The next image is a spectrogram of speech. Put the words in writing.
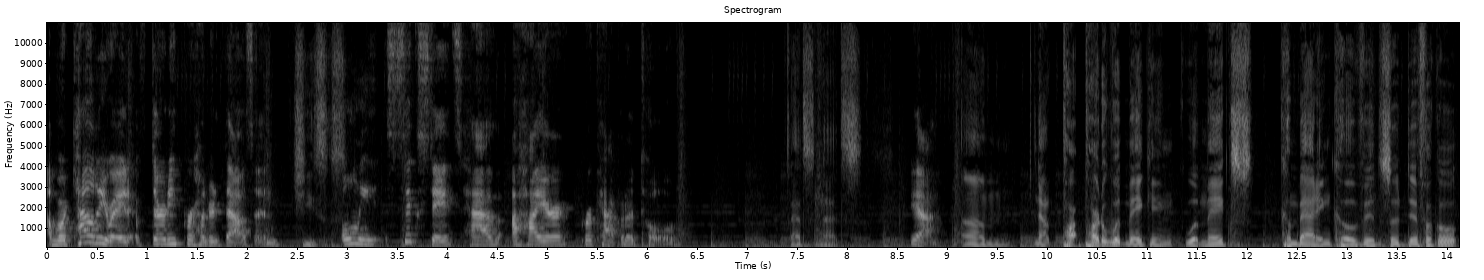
a mortality rate of 30 per 100,000. Jesus. Only six states have a higher per capita toll. That's nuts. Yeah. Um, now, part part of what making what makes combating COVID so difficult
